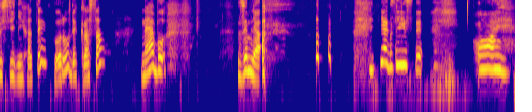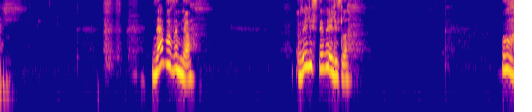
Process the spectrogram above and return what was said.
Сусідні хати, городи, краса, небо, земля. Як злізти? Ой. Небо, земля. Вилізти вилізла. Ой.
